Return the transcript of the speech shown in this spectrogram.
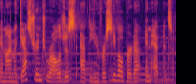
and I'm a gastroenterologist at the University of Alberta in Edmonton.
